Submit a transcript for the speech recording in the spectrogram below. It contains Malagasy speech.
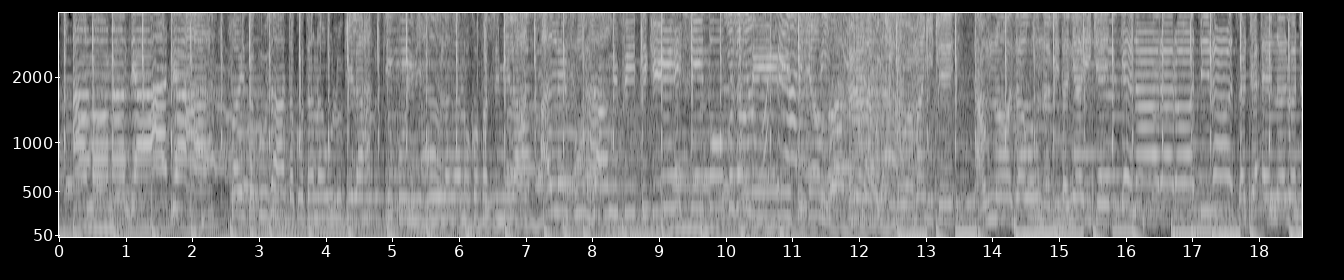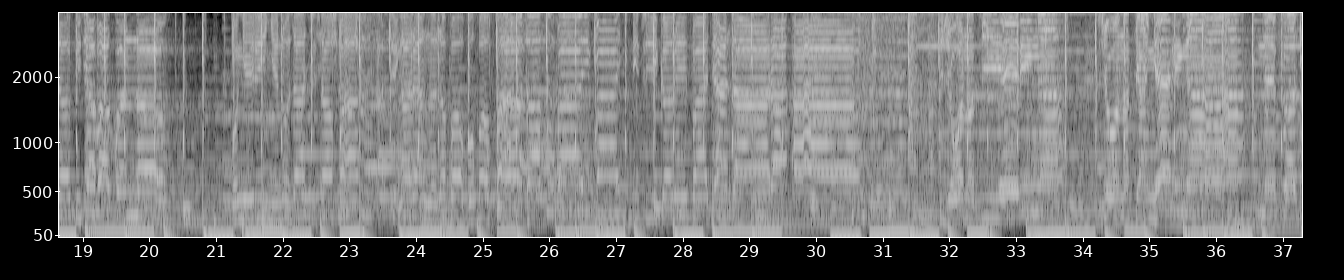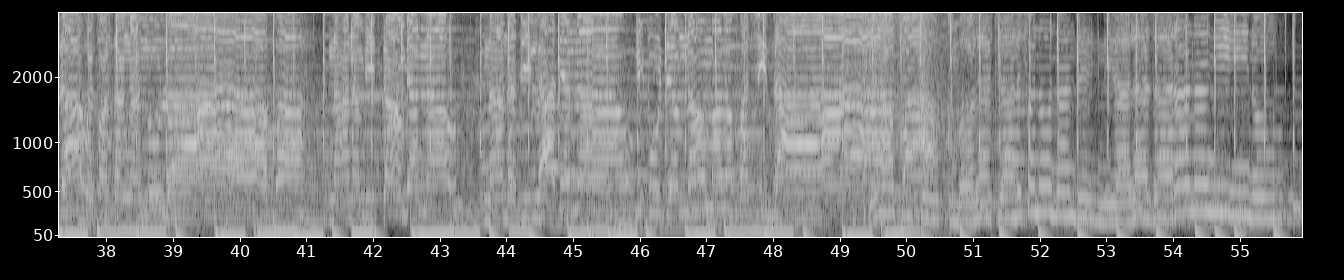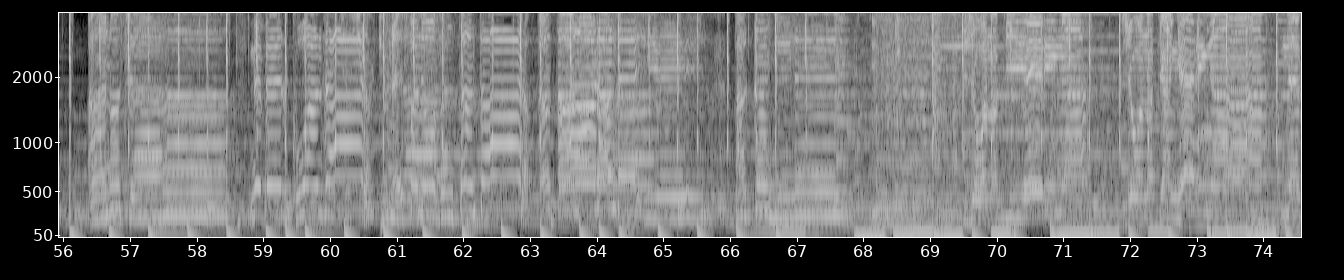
fahitako za dakotanaolo gila tokony volagnanao kofa tsy mila aleoza mipitiky tytokzaikrahnaooamanitre aminao zao navitaniaritre tenararô tina satria enaloatra fitiavako ainao ko gnyrigny anao za tsy tafa sate naragnanafavofafatako natyagnerigna nefa za hoefantanan'olo afa na anambitamby anao na andadilady anao mipody aminao malafatsitakifoko maolaijanefa nao nande ny alazaranagnino anaosa neveroko anjarafaniovany tantara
